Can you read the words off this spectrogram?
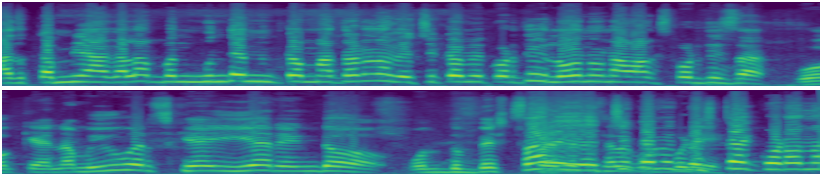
ಅದು ಕಮ್ಮಿ ಆಗಲ್ಲ. ಬಂದು ಮುಂದೆ ನಿಂತ್ಕೊಂಡು ಮಾತಾಡೋ ನಾವು ಹೆಚ್ಚು ಕಮ್ಮಿ ಕೊಡ್ತೀವಿ. ಲೋನು ನಾವು ಹಾಕ್ಸ್ಕೊಡ್ತೀವಿ ಸರ್. ಓಕೆ ನಮ್ಮ ಗೆ ಇಯರ್ ಎಂಡ್ ಒಂದು ಬೆಸ್ಟ್ ಸರ್ ಹೆಚ್ಚು ಕಮ್ಮಿ ಬೆಸ್ಟ್ ಆಗಿ ಕೊಡೋಣ.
